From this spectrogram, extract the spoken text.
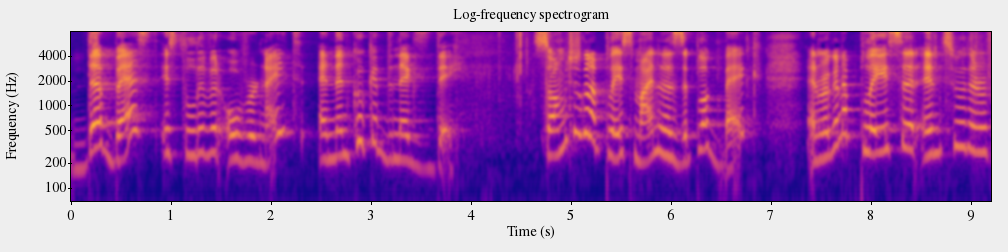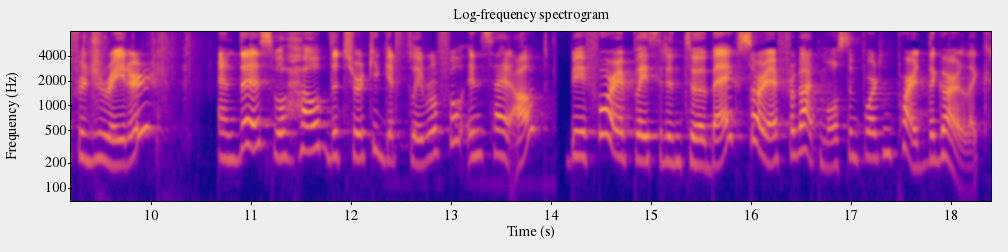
The best is to leave it overnight and then cook it the next day. So I'm just going to place mine in a Ziploc bag and we're going to place it into the refrigerator. And this will help the turkey get flavorful inside out. Before I place it into a bag, sorry, I forgot most important part, the garlic.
